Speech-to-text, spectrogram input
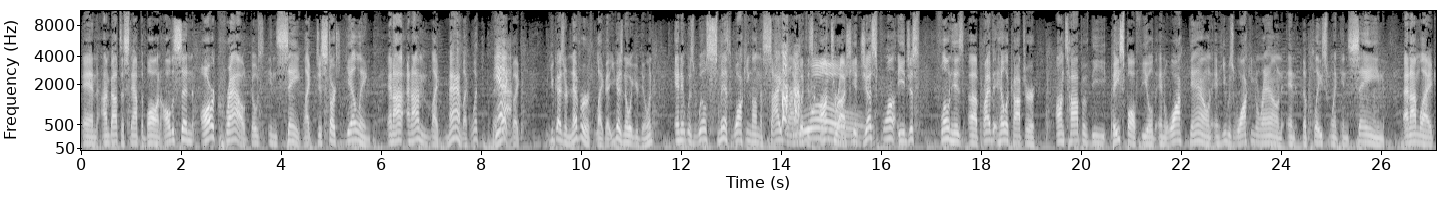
and I'm about to snap the ball, and all of a sudden, our crowd goes insane, like just starts yelling, and I and I'm like mad, like what the Yeah. heck, like you guys are never like that. You guys know what you're doing. And it was Will Smith walking on the sideline with his Whoa. entourage. He had just flown. He had just flown his uh, private helicopter on top of the baseball field and walked down. And he was walking around, and the place went insane. And I'm like,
